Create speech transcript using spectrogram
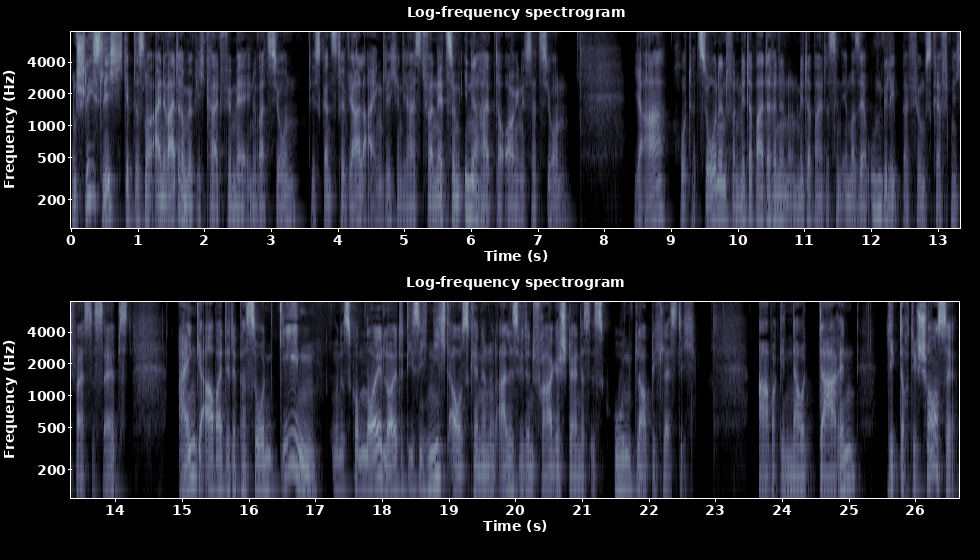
Und schließlich gibt es noch eine weitere Möglichkeit für mehr Innovation. Die ist ganz trivial eigentlich und die heißt Vernetzung innerhalb der Organisation. Ja, Rotationen von Mitarbeiterinnen und Mitarbeitern sind immer sehr unbeliebt bei Führungskräften. Ich weiß das selbst. Eingearbeitete Personen gehen und es kommen neue Leute, die sich nicht auskennen und alles wieder in Frage stellen. Das ist unglaublich lästig. Aber genau darin liegt doch die Chance.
